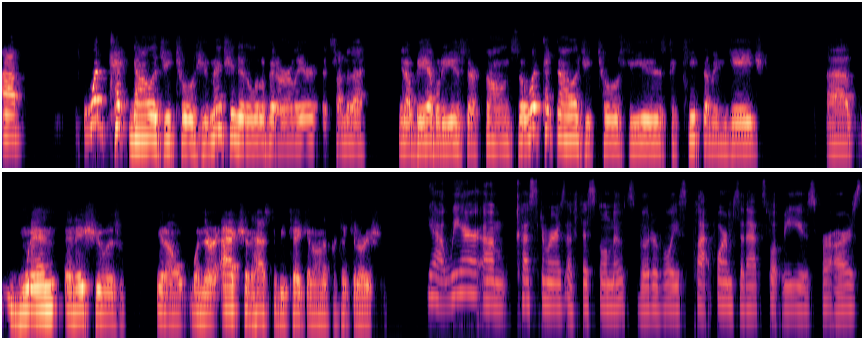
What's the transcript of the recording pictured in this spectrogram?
Uh, what technology tools you mentioned it a little bit earlier that some of the you know be able to use their phones. So what technology tools do you use to keep them engaged uh, when an issue is you know when their action has to be taken on a particular issue? Yeah, we are um, customers of FiscalNote's VoterVoice platform, so that's what we use for ours.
